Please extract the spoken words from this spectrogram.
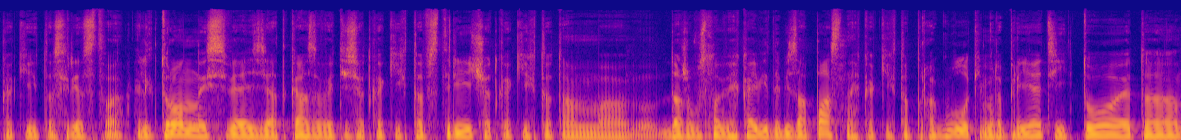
какие-то средства электронной связи, отказываетесь от каких-то встреч, от каких-то там, а, даже в условиях ковида, безопасных каких-то прогулок и мероприятий, то это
